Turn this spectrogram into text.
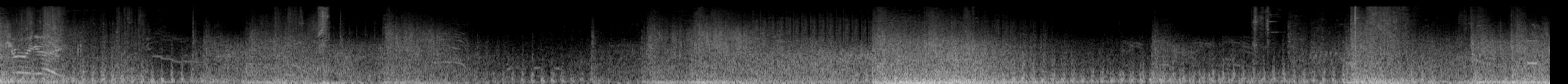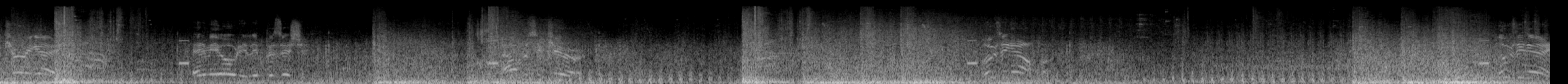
Securing A. Securing A. Enemy Odin in position. Alpha secure. Losing Alpha. Losing A.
